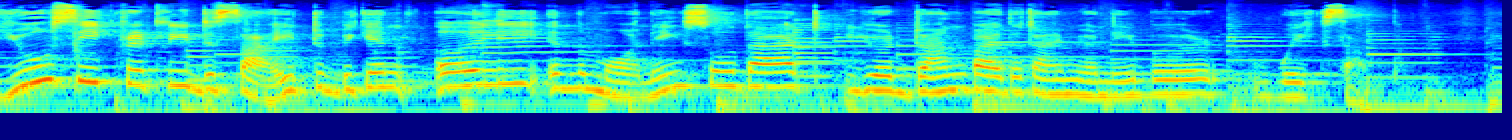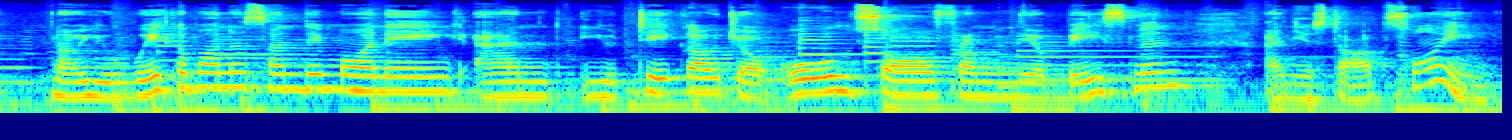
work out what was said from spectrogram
you secretly decide to begin early in the morning so that you're done by the time your neighbor wakes up. Now, you wake up on a Sunday morning and you take out your old saw from your basement and you start sawing.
